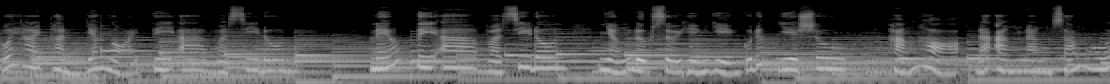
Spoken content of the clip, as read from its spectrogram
với hai thành dân ngoại Tia và Sidon nếu Tia và Sidon nhận được sự hiện diện của Đức Giêsu, hẳn họ đã ăn năn sám hối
